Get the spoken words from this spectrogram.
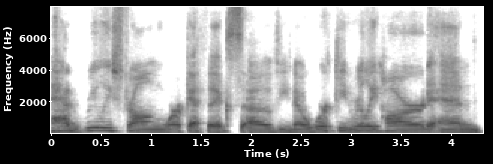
had really strong work ethics of you know working really hard and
